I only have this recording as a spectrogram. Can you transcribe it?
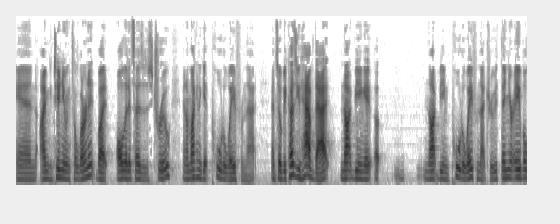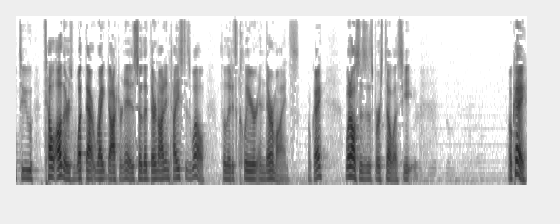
and I'm continuing to learn it, but all that it says is true, and I'm not going to get pulled away from that. And so, because you have that, not being a, uh, not being pulled away from that truth, then you're able to tell others what that right doctrine is, so that they're not enticed as well, so that it's clear in their minds. Okay, what else does this verse tell us? He, okay,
